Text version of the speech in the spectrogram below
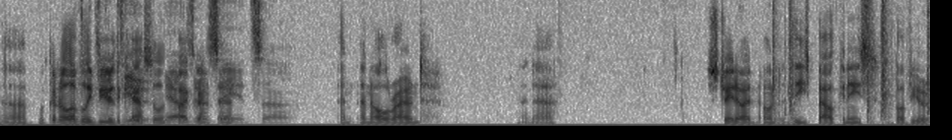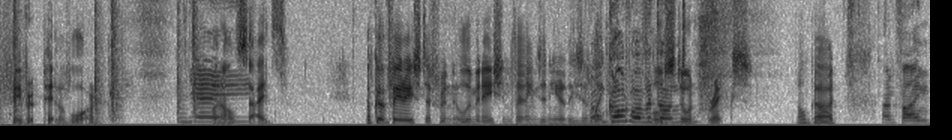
Uh, we've got a lovely view of the Good castle in yeah, the I was gonna background say there, it's uh, and, and all round, and uh, straight out on these balconies above your favourite pit of water on all sides. I've got various different illumination things in here. These are Oh like God, what have I done? glowstone bricks. Oh God, I'm fine.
